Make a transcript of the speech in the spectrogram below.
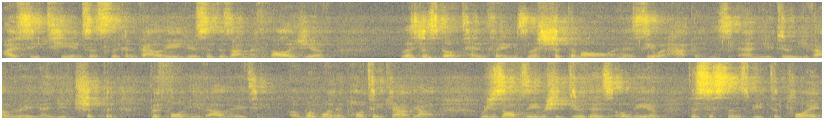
I see teams in Silicon Valley use the design methodology of let's just build 10 things, let's ship them all and then see what happens. And you do evaluate and you ship it before evaluating. Uh, with one important caveat, which is obviously we should do this only if the systems we deploy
